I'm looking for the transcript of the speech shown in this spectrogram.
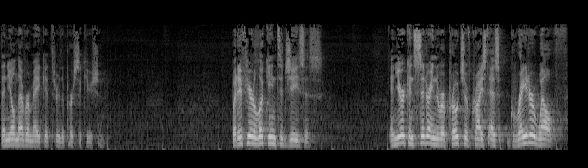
then you'll never make it through the persecution. But if you're looking to Jesus and you're considering the reproach of Christ as greater wealth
